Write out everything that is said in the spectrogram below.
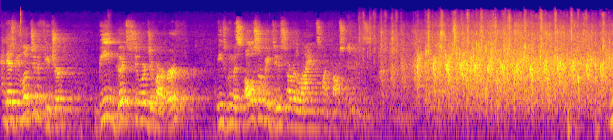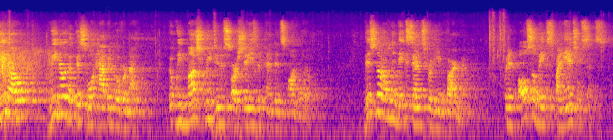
And as we look to the future, being good stewards of our earth means we must also reduce our reliance on fossil fuels. We know, we know that this won't happen overnight, but we must reduce our city's dependence on oil. This not only makes sense for the environment, but it also makes financial sense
